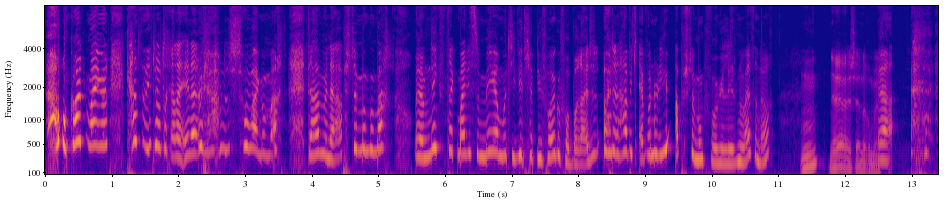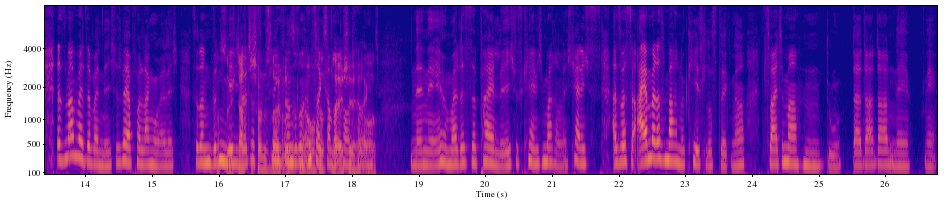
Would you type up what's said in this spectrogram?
Oh Gott, mein Gott, kannst du dich noch daran erinnern? Wir haben das schon mal gemacht. Da haben wir eine Abstimmung gemacht und am nächsten Tag meinte ich so mega motiviert, ich habe die Folge vorbereitet und dann habe ich einfach nur die Abstimmung vorgelesen, weißt du noch? Hm? Ja, ja, ich erinnere mich. Ja. Das machen wir jetzt aber nicht. Das wäre ja voll langweilig. So, dann würden Achso, wir die Leute schon, zwingen, unseren genau Instagram-Account folgen. heraus. Nee, nee, hör mal, das ist ja peinlich. Das kann ich nicht machen. Ich kann nicht. Also, weißt du, einmal das machen, okay, ist lustig, ne? Zweite Mal, hm, du, da, da, da, nee, nee.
